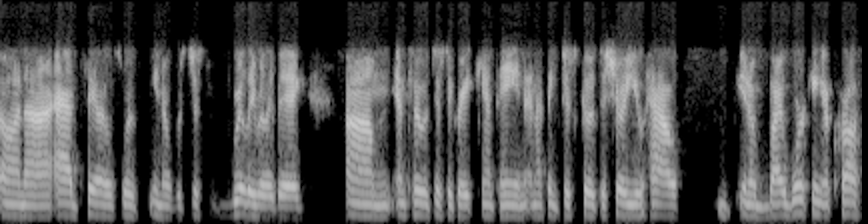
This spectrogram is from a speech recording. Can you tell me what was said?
on uh, ad sales was, you know, was just really, really big. Um, and so it was just a great campaign. And I think just goes to show you how you know, by working across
